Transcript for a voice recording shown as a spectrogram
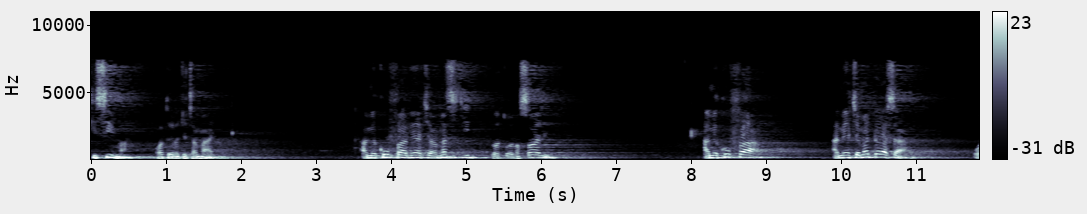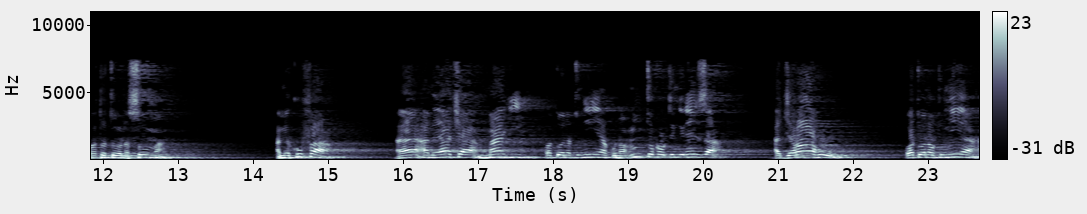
kisima watu wanachota maji amekufa ameacha masjid watu wanasali. Amekufa ameacha madrasa watoto wanasoma. Amekufa ameacha maji watu wanatumia. Kuna mto kautengeneza ajrahu watu wanaotumia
